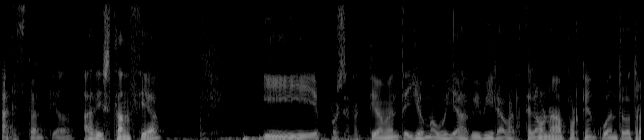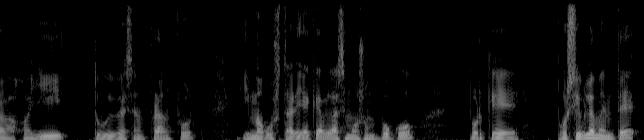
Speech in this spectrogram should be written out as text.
A distancia. a distancia. Y pues efectivamente yo me voy a vivir a Barcelona porque encuentro trabajo allí, tú vives en Frankfurt y me gustaría que hablásemos un poco porque posiblemente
